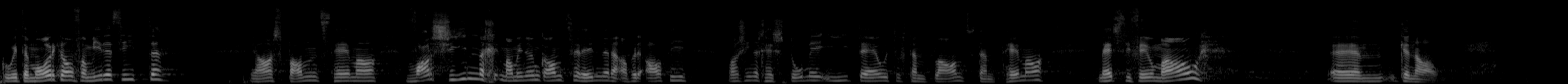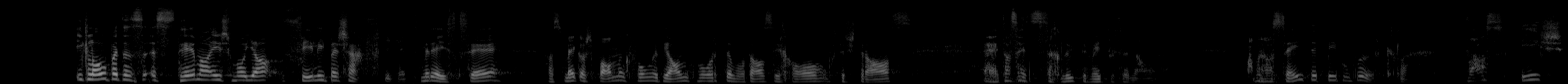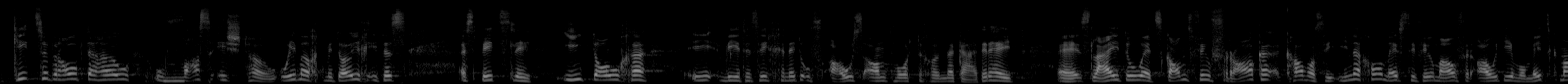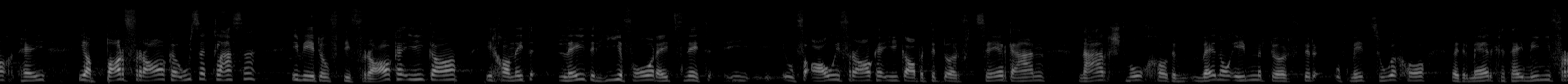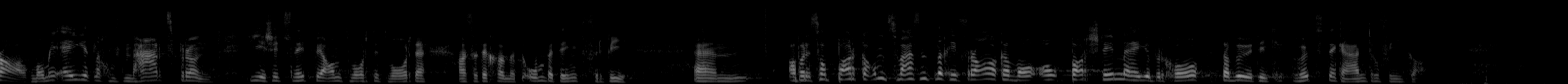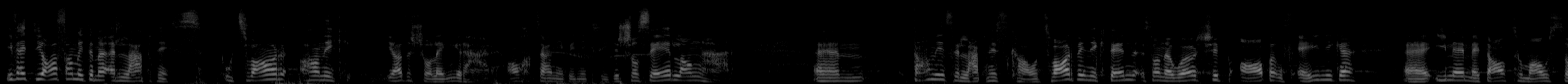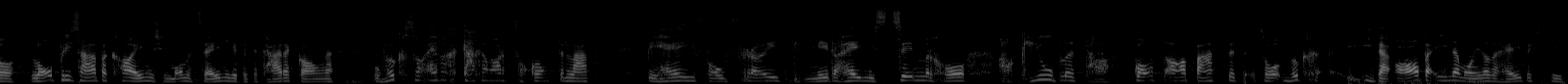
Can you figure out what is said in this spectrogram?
Guten Morgen auch von meiner Seite. Ja, spannendes Thema. Wahrscheinlich, ich kann mich nicht mehr ganz erinnern, aber Adi, wahrscheinlich hast du mich eingeteilt auf dem Plan zu diesem Thema. Merci vielmals. Ähm, genau. Ich glaube, dass es ein Thema ist, das ja viele beschäftigt. Wir haben es gesehen, ich habe es mega spannend gefunden, die Antworten, die da sich auf der Straße. Äh, da setzen sich Leute damit auseinander. Aber was sagt die Bibel wirklich? Was ist, gibt es überhaupt eine Hölle und was ist die Hölle? Und ich möchte mit euch in das ein bisschen eintauchen. Ich werde sicher nicht auf alles Antworten können geben. Ihr habt äh, Slido jetzt ganz viele Fragen gehabt, die sie reinkommen. Merci vielmals für all die, die mitgemacht haben. Ich habe ein paar Fragen herausgelesen. Ich werde auf die Fragen eingehen. Ich kann nicht, leider hier vor jetzt nicht auf alle Fragen eingehen, aber ihr dürft sehr gerne nächste Woche oder wenn auch immer dürft ihr auf mich zukommen, wenn ihr merkt, hey, meine Frage, die mir eigentlich auf dem Herz brennt, die ist jetzt nicht beantwortet worden. Also dann kommt unbedingt vorbei. Ähm, aber so ein paar ganz wesentliche Fragen, die auch ein paar Stimmen haben bekommen, da würde ich heute gerne darauf eingehen. Ich möchte anfangen mit einem Erlebnis. Und zwar habe ich, ja, das ist schon länger her, 18 bin ich, das ist schon sehr lang her. Ähm, da hatte ich ein Erlebnis. Gehabt. Und zwar bin ich dann so einen Worship-Abend auf einigen äh, IMEM hat damals so Lobpreisabend gehabt, einmal im Monat zu einigen, bin dort hergegangen und wirklich so einfach die Gegenwart von Gott erlebt. Bin heim voll Freude, bin bei mir daheim ins Zimmer gekommen, habe gejubelt, habe Gott angebetet, so wirklich in den Abend rein, wo ich noch daheim war.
